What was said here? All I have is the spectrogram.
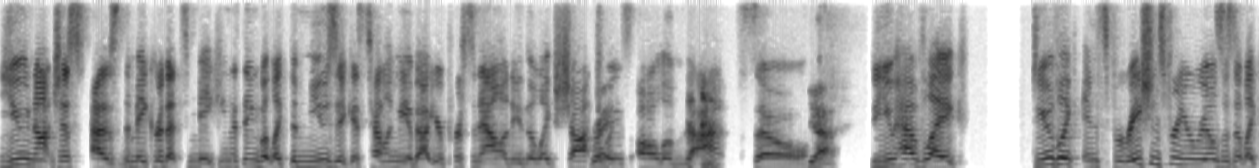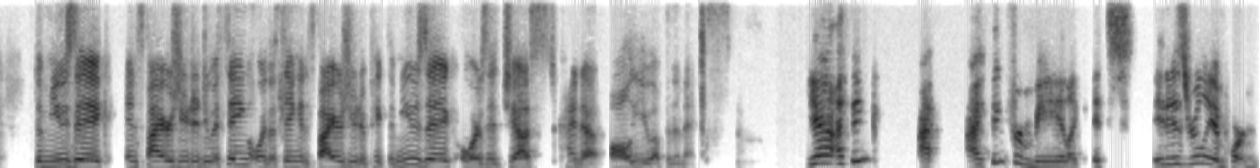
you not just as the maker that's making the thing, but like the music is telling me about your personality, the like shot Right. choice, all of that. So Yeah. do you have like do you have like inspirations for your reels is it like the music inspires you to do a thing or the thing inspires you to pick the music or is it just kind of all you up in the mix Yeah, I think I I think for me, like it's it is really important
